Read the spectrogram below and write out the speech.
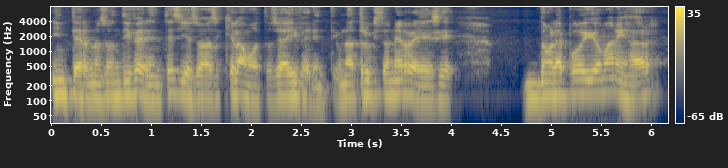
internos son diferentes y eso hace que la moto sea diferente. Una Truxton RS no la he podido manejar,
